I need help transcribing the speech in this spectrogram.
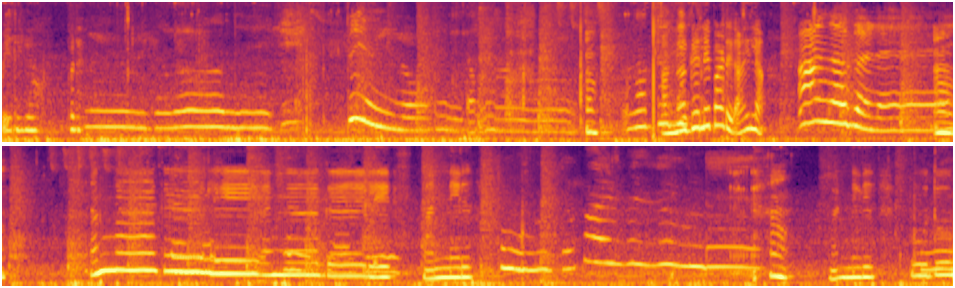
പെരിയോ അങ്ങകലെ പാട് ആയില്ല അങ്ങകലെ അങ്ങകലെ മണ്ണിൽ. ആ മണ്ണിൽ പുതും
